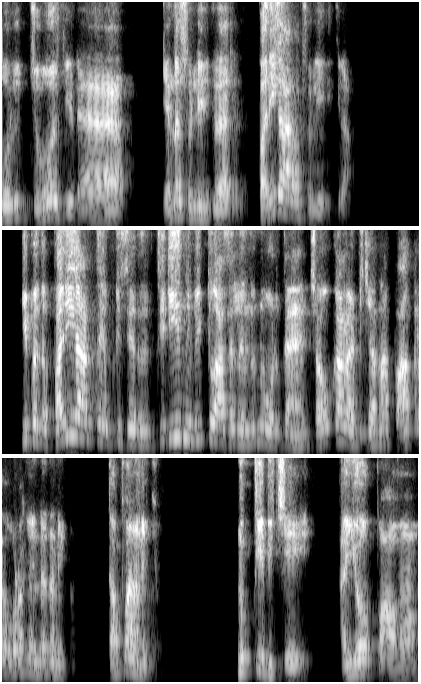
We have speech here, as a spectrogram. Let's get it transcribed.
ஒரு ஜோதிடர் என்ன சொல்லியிருக்கிறாரு? பரிகாரம் சொல்லியிருக்கிறார். இப்ப இந்த பரிகாரத்தை எப்படி செய்யறது திடீர்னு வீட்டு வாசல்ல இருந்து ஒருத்தன் சவுக்கால் அடிச்சான்னா பாக்குற உடனே என்ன நினைக்கும்? தப்பா நினைக்கும். முத்திடுச்சு. ஐயோ பாவம்.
